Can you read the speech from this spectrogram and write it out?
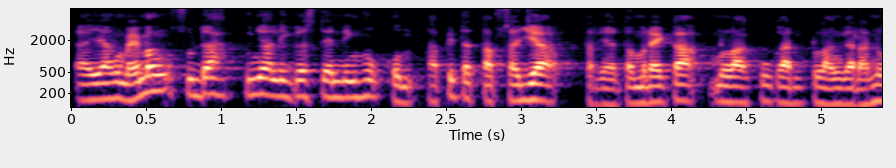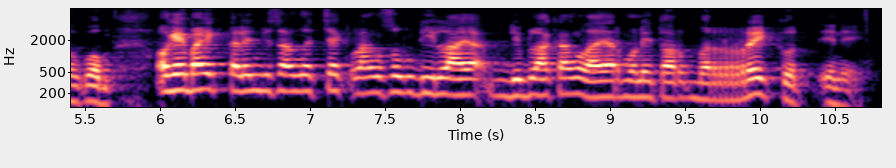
eh, yang memang sudah punya legal standing hukum, tapi tetap saja ternyata mereka melakukan pelanggaran hukum. Oke baik, kalian bisa ngecek langsung di layar di belakang layar monitor berikut ini.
